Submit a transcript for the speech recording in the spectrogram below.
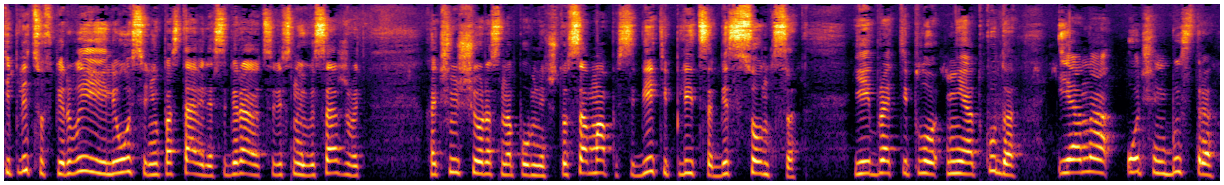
теплицу впервые или осенью поставили, собираются весной высаживать, хочу еще раз напомнить, что сама по себе теплица без солнца, ей брать тепло неоткуда, и она очень быстро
